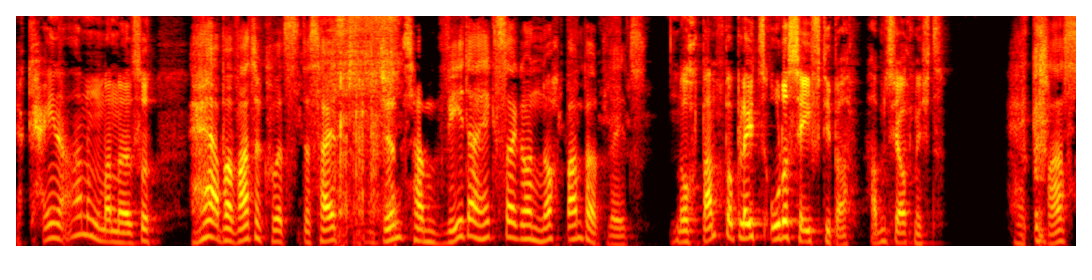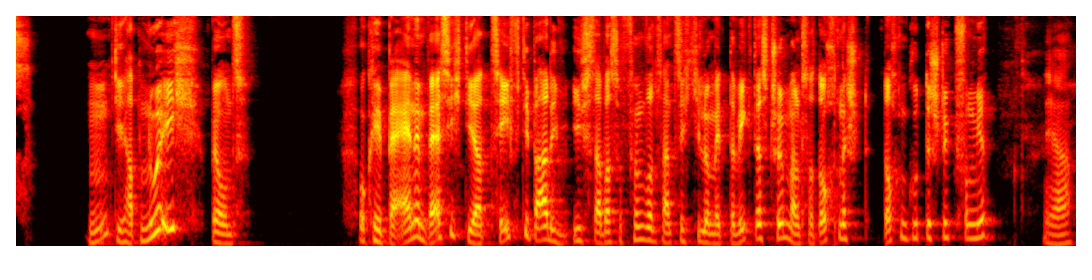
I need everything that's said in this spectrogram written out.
ja, keine Ahnung, Mann. Also, Hä, aber warte kurz. Das heißt, die Gyms haben weder Hexagon noch Bumperplates. noch Bumperplates oder Safety Bar haben sie auch nicht. Hä, krass. Hm, die haben nur ich bei uns. Okay, bei einem weiß ich, die hat Safety Bar, die ist aber so 25 Kilometer weg, das Gym, also doch, ne, doch ein gutes Stück von mir. Ja.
